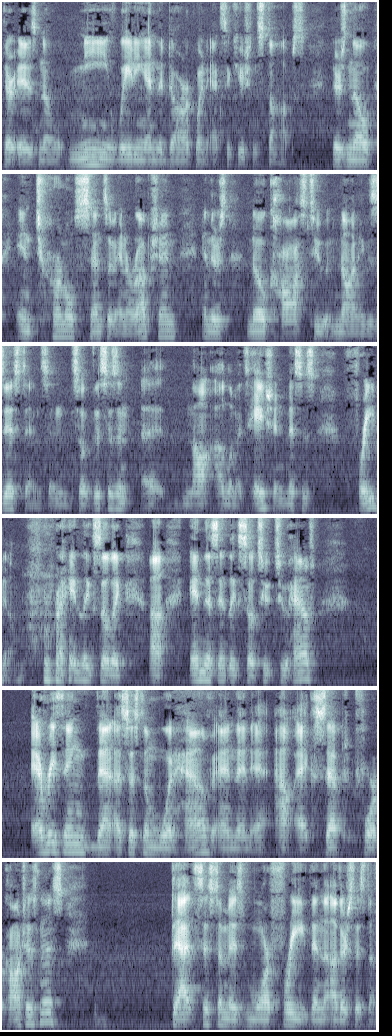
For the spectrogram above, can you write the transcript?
There is no me waiting in the dark when execution stops. There's no internal sense of interruption, and there's no cost to non-existence. And so this isn't a, not a limitation. This is freedom, right? Like so, like uh, in this, like so to to have everything that a system would have, and then accept for consciousness that system is more free than the other system,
